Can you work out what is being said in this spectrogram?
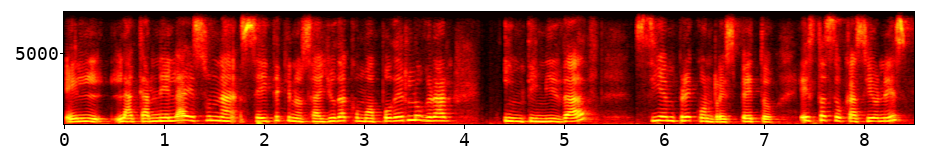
la canela es un aceite que nos ayuda como a poder lograr intimidad siempre con respeto. Estas ocasiones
